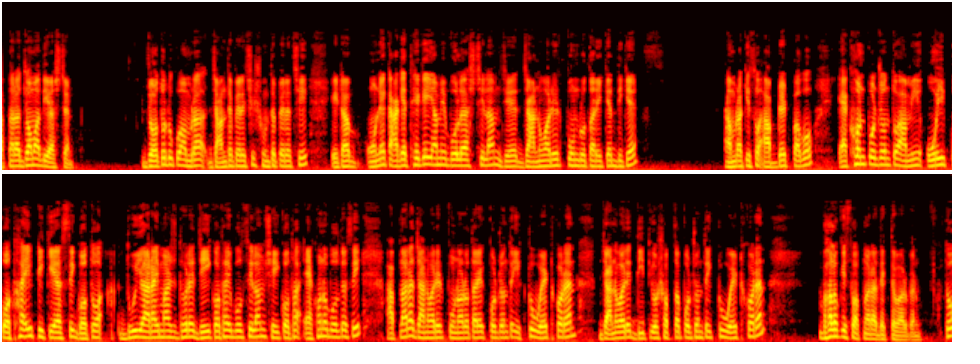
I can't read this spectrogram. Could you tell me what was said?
আপনারা জমা দিয়ে আসছেন। যতটুকু আমরা জানতে পেরেছি, শুনতে পেরেছি, এটা অনেক আগে থেকেই আমি বলে আসছিলাম যে জানুয়ারির পনেরো তারিখের দিকে আমরা কিছু আপডেট পাবো। এখন পর্যন্ত আমি ওই কথাই টিকে আছি। গত দুই আড়াই মাস ধরে যেই কথাই বলছিলাম, সেই কথা এখনও বলতেছি। আপনারা জানুয়ারির পনেরো তারিখ পর্যন্ত একটু ওয়েট করেন। জানুয়ারির দ্বিতীয় সপ্তাহ পর্যন্ত একটু ওয়েট করেন। ভালো কিছু আপনারা দেখতে পারবেন। তো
